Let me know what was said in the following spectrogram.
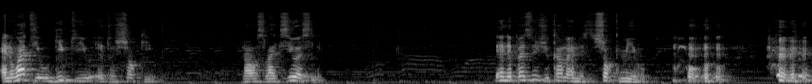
And what he will give to you, it will shock you. And I was like, seriously. Then the person should come and shock me. Oh. I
